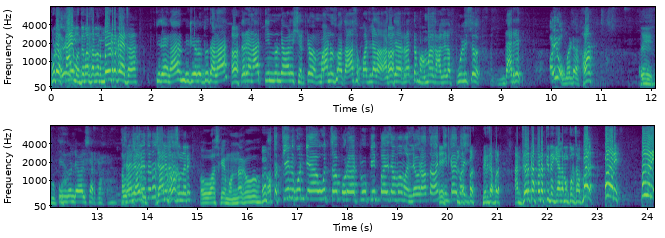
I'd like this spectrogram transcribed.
कुठं? काय म्हणतो मला समजा मर्डर कायचा तिथे ना मी गेलो दुधाला. हा. तर आहे ना तीन दोंड्यावाला शर्ट माणूस होता असं पडलेला. आणि त्या रक्त भांबळ झालेला पोलीस डायरेक्ट अयो मर्डर. हा? तीन दोंड्यावाला शर्ट. झाले तर झाले तर समजा रे अहो असं काय म्हणू नका हो. आता तीन गुंट्या उच्चा पोरा टोपीन पायजामा म्हणल्यावर आता ए, आणखीन काय पाहिजे? घरी जा पळ आणि जर का परत तिथे गेला मग तुला सांग पळ पळ रे पळ रे.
